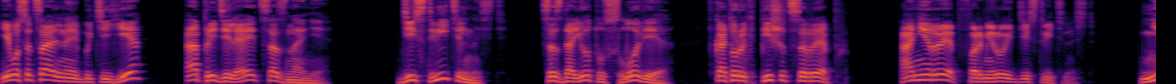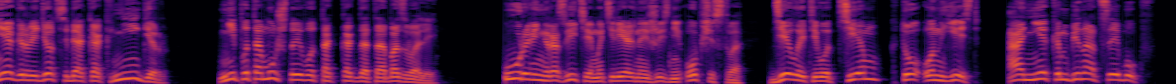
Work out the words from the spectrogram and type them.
его социальное бытие определяет сознание. Действительность создает условия, в которых пишется рэп, а не рэп формирует действительность. Негр ведет себя как нигер не потому, что его так когда-то обозвали. Уровень развития материальной жизни общества делает его тем, кто он есть, а не комбинация букв.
